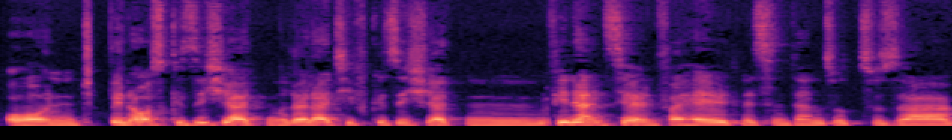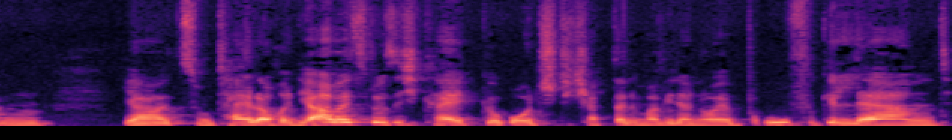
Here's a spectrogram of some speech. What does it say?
und bin aus gesicherten, relativ gesicherten finanziellen Verhältnissen dann sozusagen ja zum Teil auch in die Arbeitslosigkeit gerutscht. Ich habe dann immer wieder neue Berufe gelernt.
